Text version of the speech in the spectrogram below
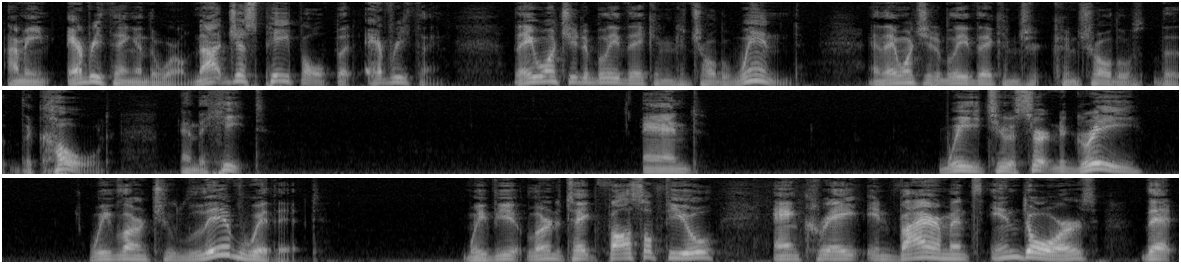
I mean, everything in the world, not just people, but everything. They want you to believe they can control the wind, and they want you to believe they can tr- control the, the, the cold and the heat. And we, to a certain degree, we've learned to live with it. We've learned to take fossil fuel and create environments indoors that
